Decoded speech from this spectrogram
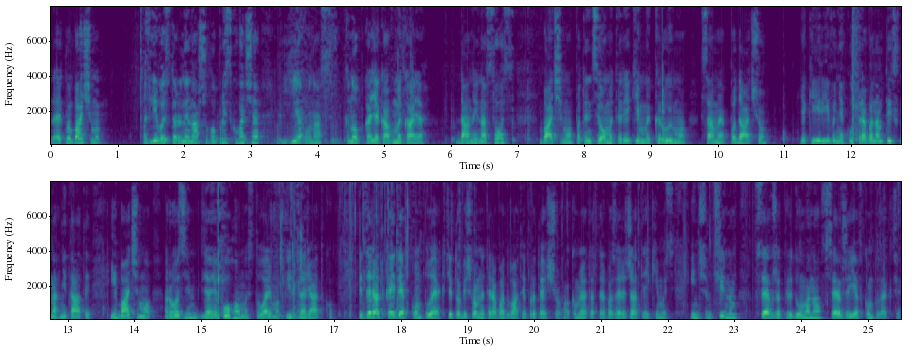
Як ми бачимо, з лівої сторони нашого оприскувача є у нас кнопка, яка вмикає даний насос. Бачимо потенціометр, яким ми керуємо саме подачу який рівень, яку треба нам тиск нагнітати, і бачимо розім, для якого ми створюємо підзарядку. Підзарядка йде в комплекті, тобі ж вам не треба дбати про те, що акумулятор треба заряджати якимось іншим чином. Все вже придумано, все вже є в комплекті.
